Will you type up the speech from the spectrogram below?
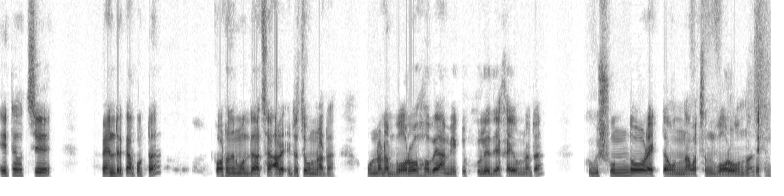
এটা হচ্ছে প্যান্টের কাপড়টা কটনের মধ্যে আছে। আর এটা হচ্ছে ওন্নাটা। ওন্নাটা বড় হবে, আমি একটু খুলে দেখাই ওন্নাটা। খুবই সুন্দর একটা ওন্না পাচ্ছেন, বড় ওন্না দেখেন।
